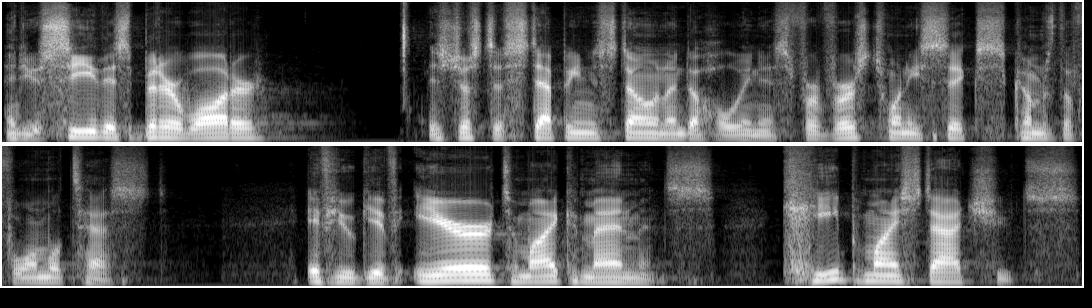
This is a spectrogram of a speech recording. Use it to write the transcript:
And you see, this bitter water is just a stepping stone unto holiness. For verse 26 comes the formal test. If you give ear to my commandments, keep my statutes,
